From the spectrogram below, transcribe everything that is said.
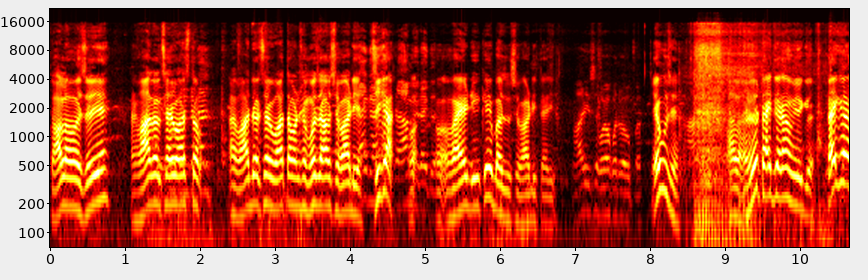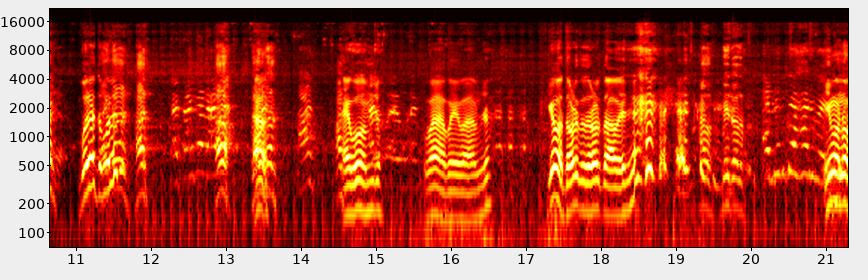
તો હાલો હવે જઈએ. અને વાદળ સાહેબ વાસ્તવ આ વાદળ સાહેબ વાતાવરણ છે મજા આવશે વાડીએ. જીગા વાડી કઈ બાજુ છે વાડી તારી? એવું છે? હાલો હવે ટાઈગર આમ ગયો. ટાઈગર બોલે તો બોલે તો. વો સમજો. વાહ ભાઈ વાહ સમજો. કેવો દોડતો દોડતો આવે છે. એમાં નો.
